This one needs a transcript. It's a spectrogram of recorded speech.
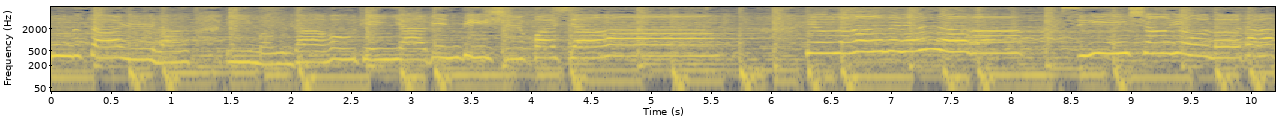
红的萨日朗，一梦到天涯，遍地是花香。流浪的人啊，心上有了他，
